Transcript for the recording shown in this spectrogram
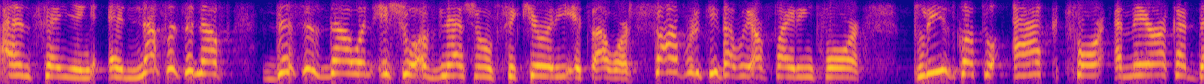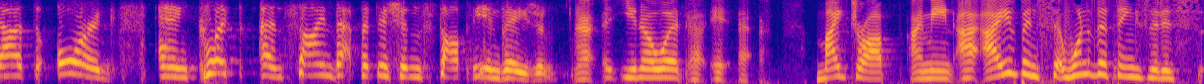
and saying enough is enough. This is now an issue of national security. It's our sovereignty that we are fighting for. Please go to actforamerica.org and click and sign that petition, Stop the Invasion. Uh, you know what? Uh, uh, mic drop. I mean, I, I've been, one of the things that is,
